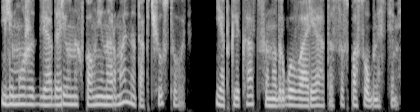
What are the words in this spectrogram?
Или, может, для одаренных вполне нормально так чувствовать и откликаться на другого ариата со способностями?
